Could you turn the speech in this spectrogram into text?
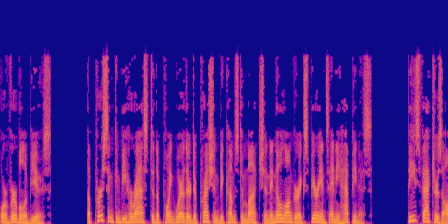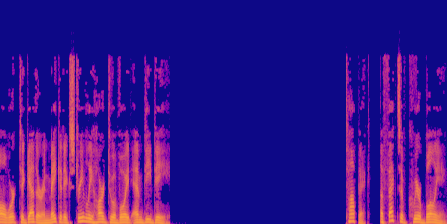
or verbal abuse. A person can be harassed to the point where their depression becomes too much and they no longer experience any happiness. These factors all work together and make it extremely hard to avoid MDD. Effects of queer bullying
